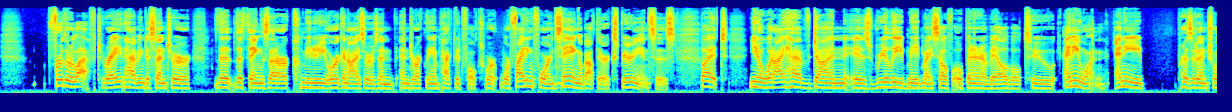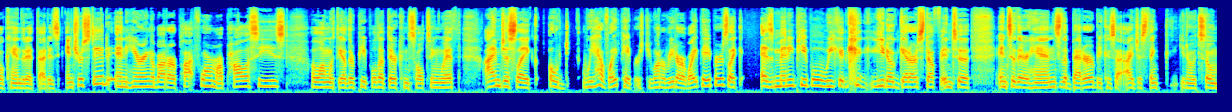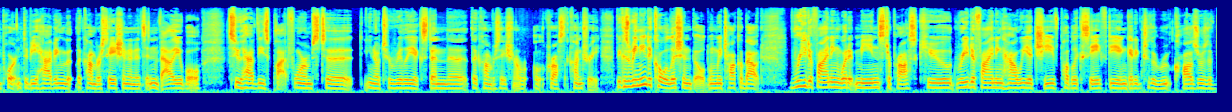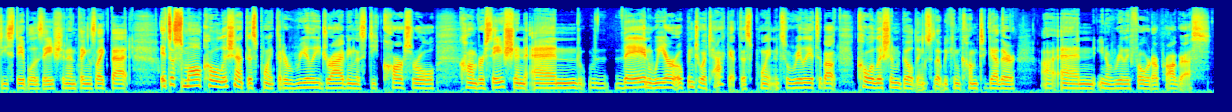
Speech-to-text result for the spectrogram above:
further left, right? Having to center the, the things that our community organizers and, and directly impacted folks were, were fighting for and saying about their experiences. But, you know, what I have done is really made myself open and available to anyone, any presidential candidate that is interested in hearing about our platform, our policies, along with the other people that they're consulting with. I'm just like, oh, we have white papers. Do you want to read our white papers? Like as many people we could, you know, get our stuff into into their hands, the better. Because I just think you know it's so important to be having the, the conversation, and it's invaluable to have these platforms to you know to really extend the the conversation across the country. Because we need a coalition build when we talk about redefining what it means to prosecute, redefining how we achieve public safety, and getting to the root causes of destabilization and things like that. It's a small coalition at this point that are really driving this decarceral conversation and they and we are open to attack at this point. And so, really, it's about coalition building so that we can come together uh, and you know really forward our progress.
